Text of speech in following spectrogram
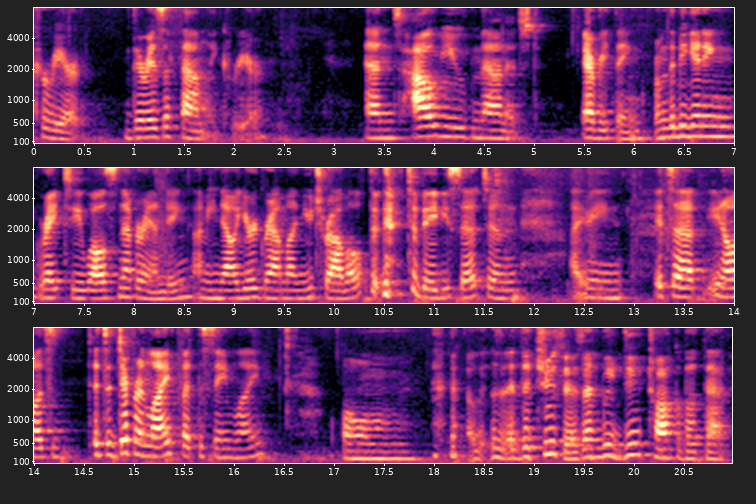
career, there is a family career, and how you've managed everything from the beginning right to well, it's never ending. I mean, now you're a grandma and you travel to, to babysit, and I mean, it's a you know, it's it's a different life, but the same life. Um, the truth is, and we do talk about that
